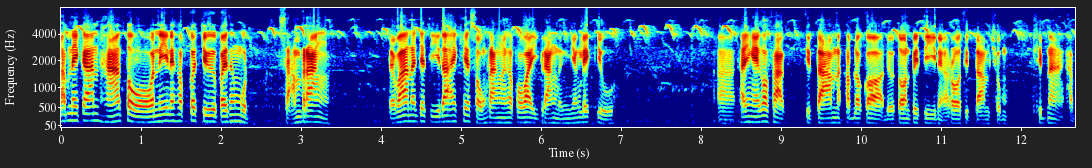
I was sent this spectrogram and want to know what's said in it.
ครับในการหาต่อวันนี้นะครับ ก็เจอไปทั้งหมดสามรัง แต่ว่าน่าจะตีได้แค่สองรังนะครับ เพราะว่าอีกรังหนึ่งยังเล็กอยู่อ่าถ้ายังไงก็ฝากติดตามนะครับ แล้วก็เดี๋ยวตอนไปตีเนี่ยรอติดตามชมคลิปหน้าครับ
